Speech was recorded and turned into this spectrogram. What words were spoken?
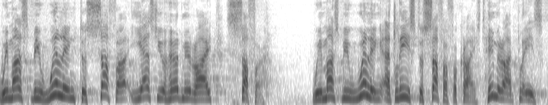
We must be willing to suffer. Yes, you heard me right, suffer. We must be willing at least to suffer for Christ. Hear me right, please.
